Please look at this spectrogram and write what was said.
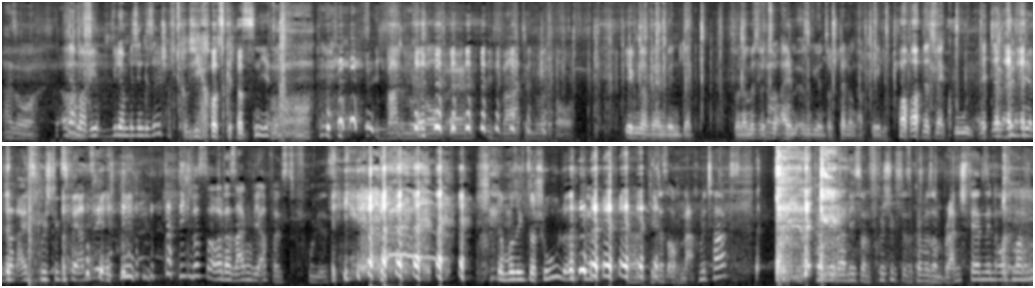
Also, oh, Ja, mal wie, wieder ein bisschen Gesellschaftskritik rausgelassen hier. Ne? ich warte nur drauf, ey. Ich warte nur drauf. Irgendwann werden wir entdeckt. So, dann müssen wir Ich zu glaube allem irgendwie unsere Stellung abgeben. Oh, das wäre cool, Alter. Dann sind wir jetzt an eins Frühstücksfernsehen. da hab ich Lust aber da sagen wir ab, weil es zu früh ist. Dann muss ich zur Schule. Ja, geht das auch nachmittags? können wir da nicht so ein Frühstücks... Also können wir so ein Brunch-Fernsehen draus machen?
